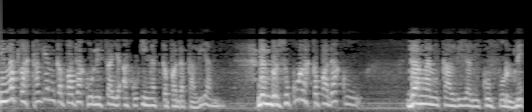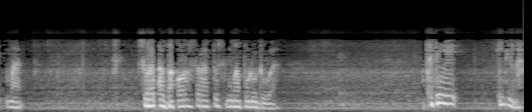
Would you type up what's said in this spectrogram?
Ingatlah kalian kepadaku, niscaya aku ingat kepada kalian. Dan bersyukurlah kepadaku. Jangan kalian kufur nikmat. Surat Al-Baqarah 152. Jadi inilah.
